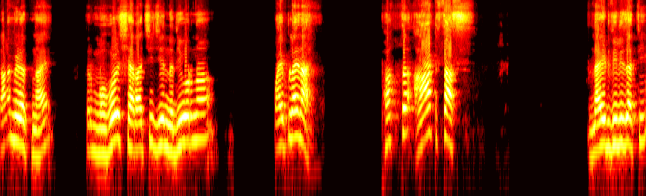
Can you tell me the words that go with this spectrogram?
का मिळत नाही? तर मोहोळ शहराची जी नदीवरनं पाईपलाईन आहे फक्त आठ तास लाइट दिली जाते.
